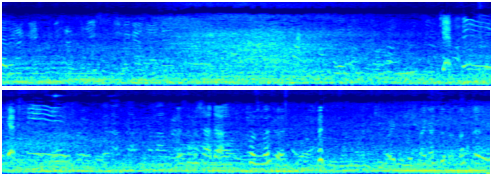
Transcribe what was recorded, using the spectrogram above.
sekarang KFC, KFC Rasa macam ada Converse Bagi besar kasut atas tadi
